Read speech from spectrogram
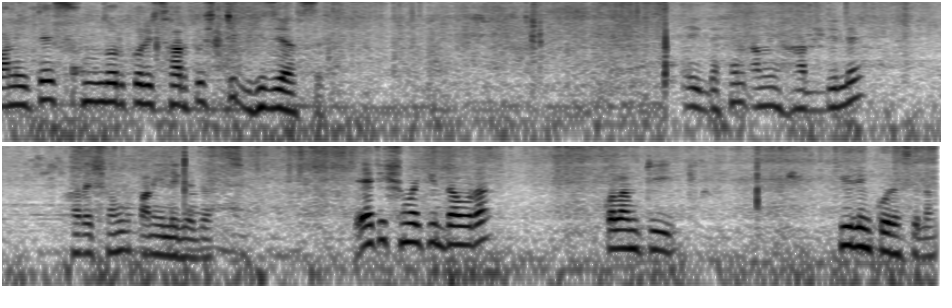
পানিতে সুন্দর করে সারফেসটি ভিজে আছে। এই দেখেন, আমি হাত দিলে হাতের সঙ্গে পানি লেগে যাচ্ছে। একই সময় কিন্তু আমরা কলামটি কিউরিং করেছিলাম।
